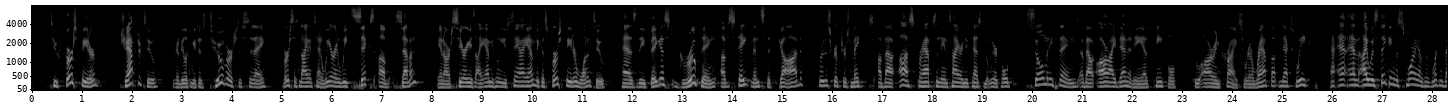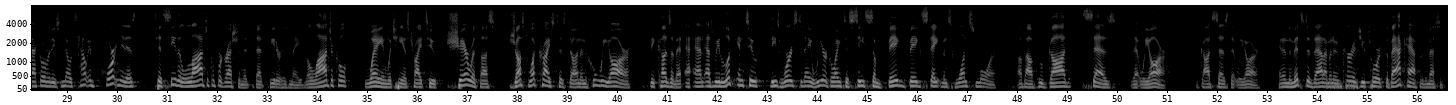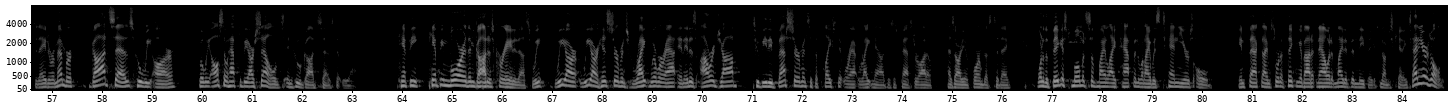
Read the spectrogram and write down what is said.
to 1 Peter chapter 2. We're going to be looking at just two verses today, verses 9 and 10. We are in week 6 of 7 in our series, I Am Who You Say I Am, because 1 Peter 1 and 2 has the biggest grouping of statements that God through the scriptures makes about us, perhaps in the entire New Testament. We are told so many things about our identity as people who are in Christ. So we're going to wrap up next week. And, and, I was thinking this morning as I was looking back over these notes how important it is to see the logical progression that, that Peter has made, the logical way in which he has tried to share with us just what Christ has done and who we are because of it. And as we look into these words today, we are going to see some big, big statements once more about who God says that we are. Who God says that we are. And in the midst of that, I'm going to encourage you towards the back half of the message today to remember God says who we are, but we also have to be ourselves in who God says that we are. Can't be, can't be more than God has created us. We, we, are, we are His servants right where we're at, and it is our job to be the best servants at the place that we're at right now, just as Pastor Otto has already informed us today. One of the biggest moments of my life happened when I was 10 years old. In fact, I'm sort of thinking about it now, and it might have been the biggest. No, I'm just kidding. 10 years old.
